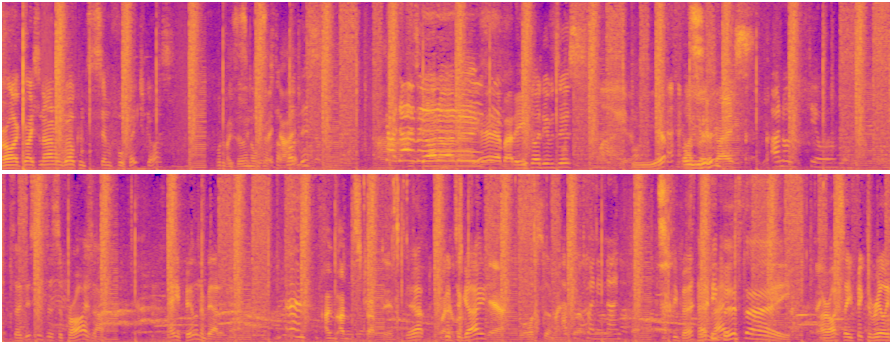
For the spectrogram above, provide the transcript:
All right, Grace and Arnold, welcome to Semaphore Beach, guys. What are we Place doing all is dressed up no. like this? Skydiving! Skydiving! Yeah, buddy. Whose idea was this? Yep. Oh, you? Grace. I know still. So this is the surprise, um, How you feeling about it now? I'm, I'm strapped in. Yep, good to go? Yeah. Awesome. Happy 29th birthday. Happy birthday, Happy mate. birthday! All right, so you picked a really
